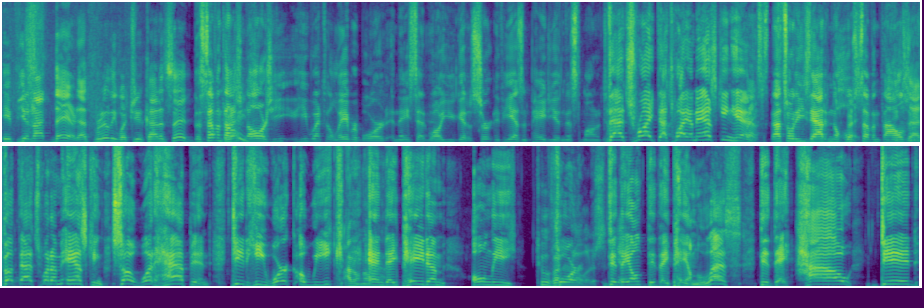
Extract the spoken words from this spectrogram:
if you're not there? That's really what you kind of said. The seven thousand dollars. He he went to the labor board and they said, well, you get a certain if he hasn't paid you in this amount of time. That's right. That's why I'm asking him. Yes, that's what he's adding the whole seven thousand. But that's what I'm asking. So what happened? Did he work a week? I don't know. And they paid him only for $200. did they on- did they pay him less? Did they how did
